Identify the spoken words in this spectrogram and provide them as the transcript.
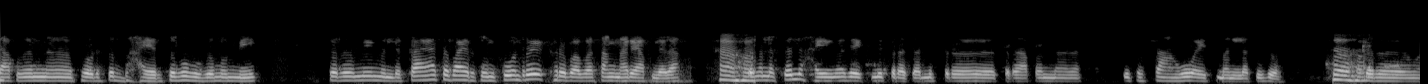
आपण थोडस बाहेरचं बघू ग मम्मी. तर मी म्हणलं काय आता बाहेरचं कोण रे खरं बाबा सांगणार आहे आपल्याला? हा हा. तर म्हणलं चल हाय माझा एक मित्राचा मित्र तर आपण अं, तिथं सांगू व्हायचं म्हणलं तुझं. हा हा. तर अं,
